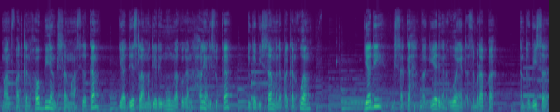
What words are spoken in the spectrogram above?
Manfaatkan hobi yang bisa menghasilkan, jadi selama dirimu melakukan hal yang disuka, juga bisa mendapatkan uang. Jadi, bisakah bahagia dengan uang yang tak seberapa? Tentu bisa.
